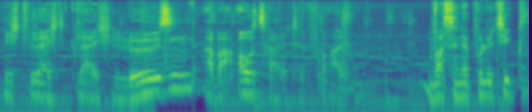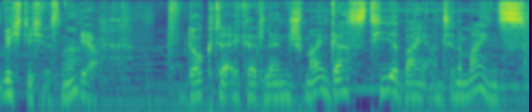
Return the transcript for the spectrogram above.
nicht vielleicht gleich lösen, aber aushalte vor allem. Was in der Politik wichtig ist, ne? Ja. Dr. Eckhard Lensch, mein Gast hier bei Antenne Mainz.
